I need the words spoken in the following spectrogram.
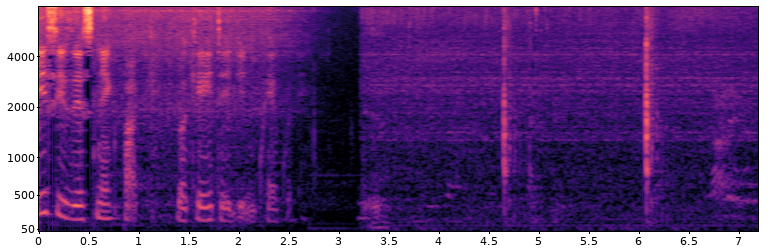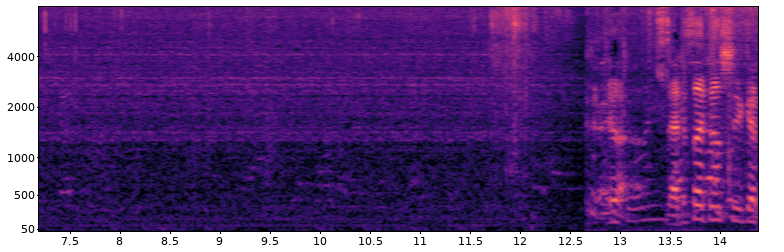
This is a snake park located in Kwekwe. ndatisati asvika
